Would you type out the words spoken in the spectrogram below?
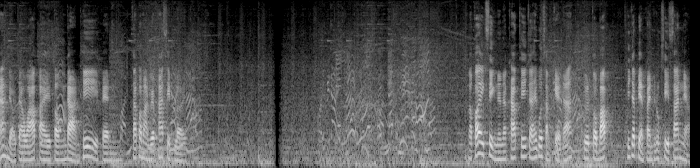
นะ เดี๋ยวจะว้าไปตรงด่านที่เป็นสักประมาณเว็บ 50 เลยแล้วก็อีกสิ่งหนึ่งนะครับที่จะให้คุณสังเกตนะ คือตัวบัฟที่จะเปลี่ยนไปในทุกซีซั่นเนี่ย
